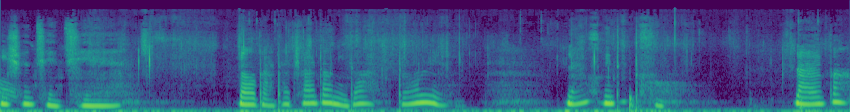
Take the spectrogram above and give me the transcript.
医生姐姐要把它扎到你的耳朵里，来回的捅。来吧，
